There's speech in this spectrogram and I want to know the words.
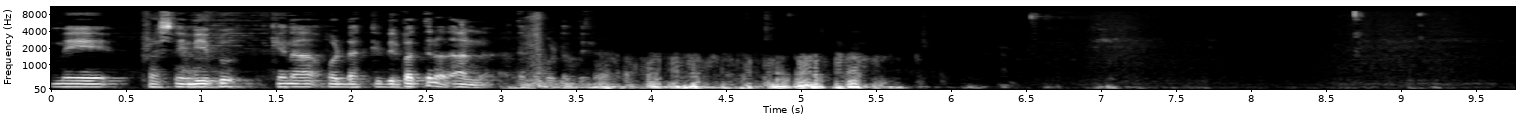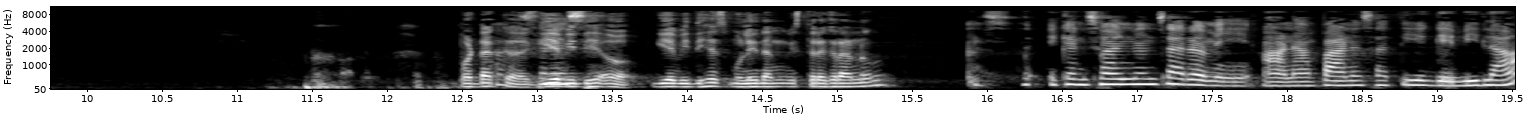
මේ ප්‍රශ්නේ ලියපු කෙනා පොඩ්ඩක් ඉදිරිපත් වෙනවද? අන්න දැන් පොඩ්ඩක් දෙන්න. පොඩ්ඩක් ගිය විදිහ ඔව් ගිය විදිහ මුලින් ඉඳන් විස්තර කරන්නකෝ. ඒ කියන්නේ ස්වාමීන් අර මේ ආනාපාන සතිය ගෙවිලා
